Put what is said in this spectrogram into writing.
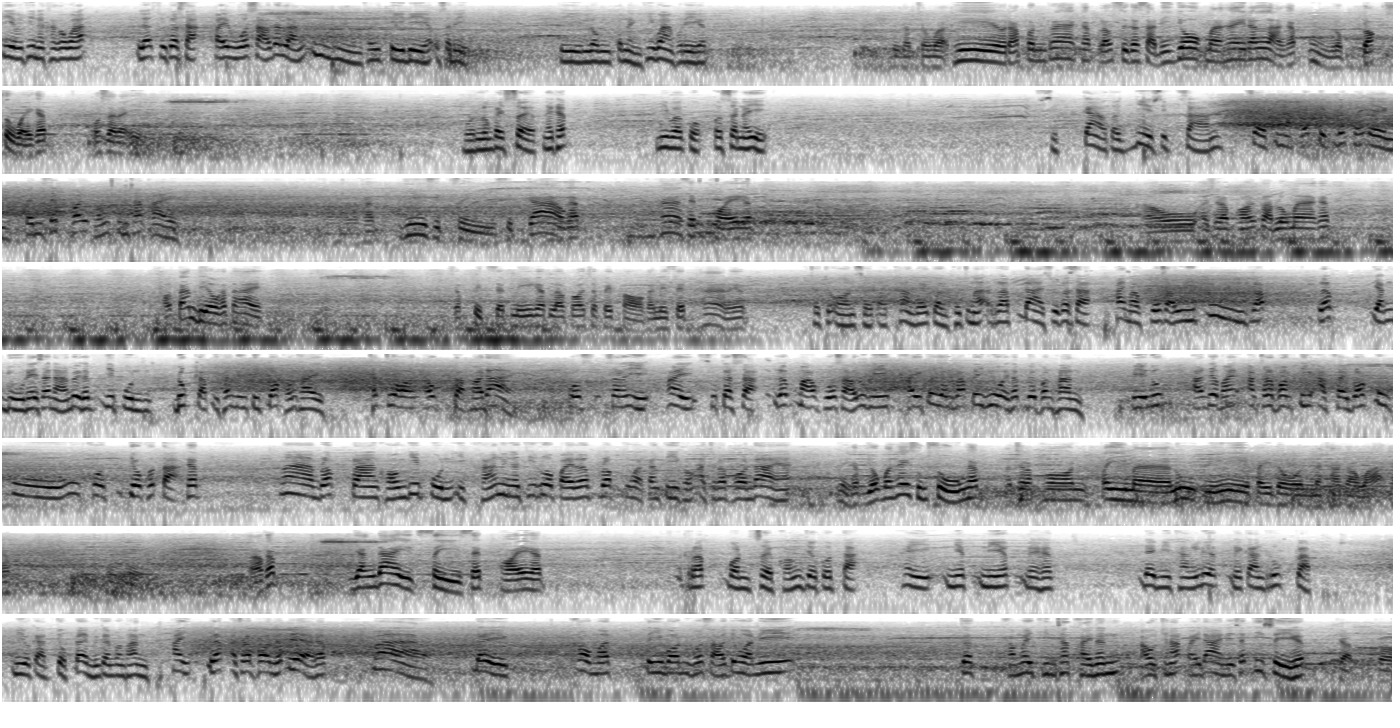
เตี้ยไปที่นาคากาวะ และสุกษะไปหัวเสาด้านหลัง อืมเขาตีดีครับอุสนิตีลงตำแหน่งที่ว่างพอดีครับดูครับจังหวะที่รับบอลแรกครับ แล้วซึกษัตริย์นี่โยกมาให้ด้านหลังครับอืมหลบบล็อกสวยครับโอซานาอิบนลงไปเสิร์ฟนะครับมิวาโกะโอซานาอิ19 ต่อ 23 เสิร์ฟหนักและติดลึกไปเอง เป็นเซตพอยต์ของทีมชาติไทยเอาละ ครับ 24 19 ครับ 5 เซตพอยต์ครับ เอาอัชรพรกลับลงมาครับเขาต้มเดียวครับไทย จะปิดเซตนี้ครับ แล้วก็จะไปต่อกันในเซต 5 นะครับชัชออนเสิร์ฟเอาข้ามไว้ก่อนโคจุมะรับได้สุกษะให้มาหัวสาลีอืมรับ แล้วยังอยู่ในสนามด้วยครับญี่ปุ่นดุกกลับอีกครั้งหนึ่งติดบล็อกของไทยชัชออนเอากลับมาได้ โอซานาอิให้สุกษะแล้วมาหัวสาวลูกนี้ไทยก็ยังรับได้ด้วยครับโดยพันพันธ์ปียนุกอันเดอร์ไมอัชรพรตีอัดใส่บล็อกโอ้โหโคโยโคตะครับมาบล็อกกลางของญี่ปุ่นอีกครั้งหนึ่งที่รั่วไปแล้วบล็อกจังหวะการตีของอัชรพรได้ฮะนี่ครับยกมาให้สูงๆครับ อัชรพรตีมาลูกนี้นี่ไปโดนนาคากาวะครับเอาครับยังได้อีก 4 เซตพอยต์ครับ รับบอลเสิร์ฟของโยโกตะให้เนียบเนียบๆนะครับ ได้มีทางเลือกในการรุกกลับ มีโอกาสจบได้เหมือนกันพันพันให้และอัชรพรครับเนี่ยครับว่าได้เข้ามาตีบอลหัวเสาจังหวะนี้ ก็ทำให้ทีมชาติไทยนั้นเอาชนะไปได้ในเซตที่ 4 ครับ ครับก็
